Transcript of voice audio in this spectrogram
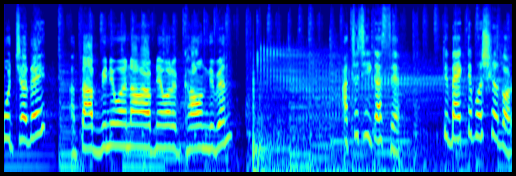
মুচ্ছা দেই আর তার বিনিময়ে না হয় আপনি আমার খাওয়ান দিবেন। আচ্ছা ঠিক আছে। তুই বাইকটা পরিষ্কার কর।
